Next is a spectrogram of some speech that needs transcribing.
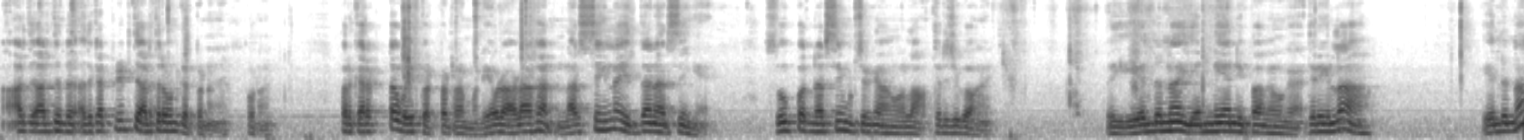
அடுத்து அடுத்து அது கட் பண்ணிட்டு அடுத்த ரவுண்ட் கட் பண்ணுங்க. போடுங்க. அப்புறம் கரெக்டாக ஒய்ஃப் கட் பண்ணுற மாதிரி. எவ்வளோ அழகாக நர்சிங்னால் இதுதான் நர்சிங்கு சூப்பர் நர்சிங் முடிச்சிருக்காங்க அவங்கெல்லாம். தெரிஞ்சுக்கோங்க. எள்ளுன்னா எண்ணெயாக நிற்பாங்க அவங்க. தெரியுங்களா? எள்ளுன்னா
